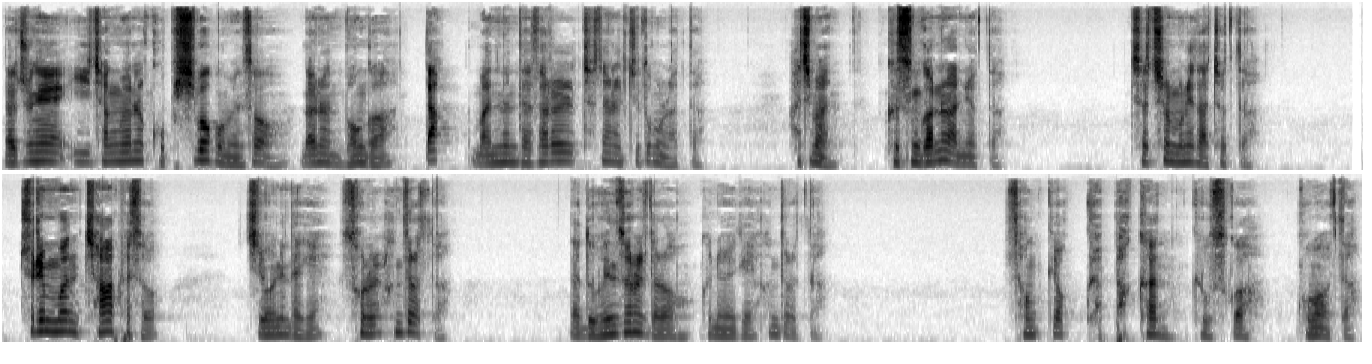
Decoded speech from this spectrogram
나중에 이 장면을 곱 씹어보면서 나는 뭔가 딱 맞는 대사를 찾아낼지도 몰랐다. 하지만 그 순간은 아니었다. 지하철 문이 닫혔다. 출입문 창 앞에서 지원이 내게 손을 흔들었다. 나도 왼손을 들어 그녀에게 흔들었다. 성격 괴팍한 교수가 고마웠다.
